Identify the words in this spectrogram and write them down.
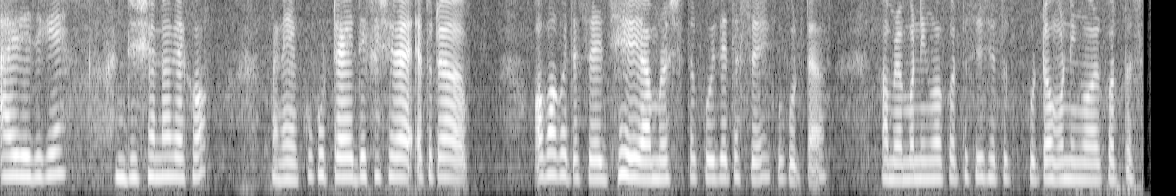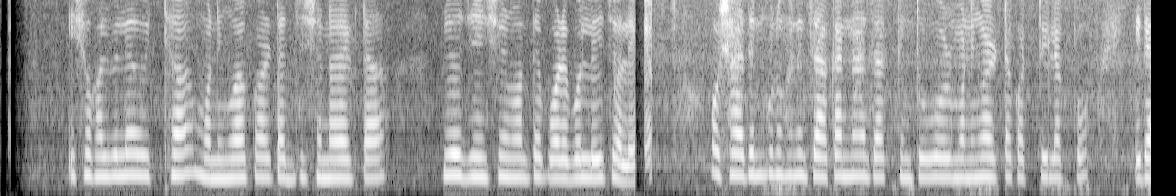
আর এদিকে দৃশ্যনা দেখো মানে কুকুরটা দেখে সেরা এতটা অবাক হইতেছে যে আমরা সাথে কই যাইতেছে কুকুরটা। আমরা মর্নিং ওয়াক করতেছি সে তো কুকুরটা মর্নিং ওয়াক করতেছে। এই সকালবেলা উঠা মর্নিং ওয়াক করাটা দৃশ্যনার একটা প্রিয় জিনিসের মধ্যে পড়ে বললেই চলে। ও সারাদিন কোনোখানে যাক আর না যাক কিন্তু ওর মর্নিং ওয়াকটা করতেই লাগবো। এটা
